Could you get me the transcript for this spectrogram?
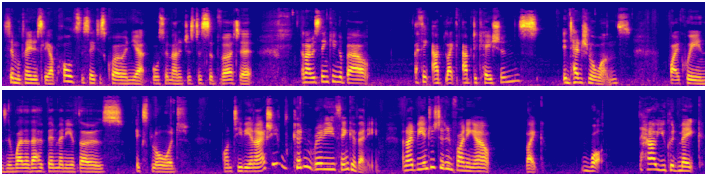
simultaneously upholds the status quo and yet also manages to subvert it. And I was thinking about, I think, ab- like abdications, intentional ones by queens, and whether there have been many of those explored on TV. And I actually couldn't really think of any. And I'd be interested in finding out, like, what, how you could make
